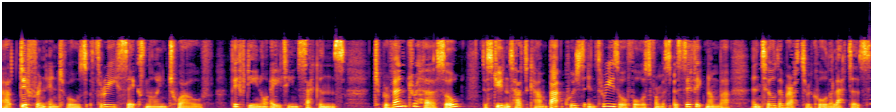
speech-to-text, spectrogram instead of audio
at different intervals 3, 6, 9, 12, 15 or 18 seconds to prevent rehearsal, the students had to count backwards in threes or fours from a specific number until they were asked to recall the letters.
